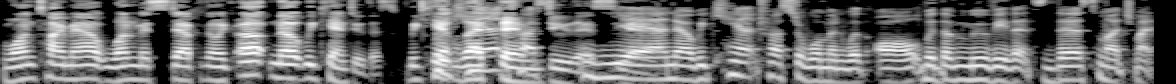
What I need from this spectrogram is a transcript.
one time out, one misstep, and they're like, "Oh no, we can't do this. We can't We let can't them trust- do this." Yeah, no, we can't trust a woman with all with a movie that's this much money.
